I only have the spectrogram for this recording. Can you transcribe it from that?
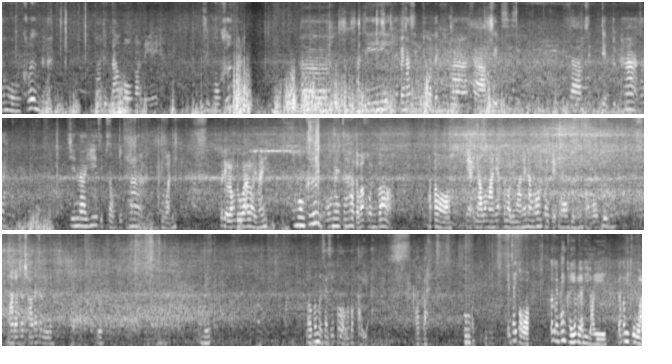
ชั่วโมงครึ่งเดี๋ยวนะมาถึงเก้าโมงตอนนี้สิบโมงครึ่งเอ่ออันนี้ให้ไปห้าสิบหยวนได้คืนมาสามสิบสามสิบเจ็ดจุดห้าเท่ไหร่ชิ้นละยี่สิบสองจุดห้าหยวน ก็เดี๋ยวลองดูว่าอร่อยไหมชั่วโมงครึ่งโอ้แม่จ้าแต่ว่าคนก็มาต่อเนี่ยยาวประมาณเนี้ยตลอดเวลาแนะนำว่าตอนเจ็ดโมงถึงสองโมงครึ่งมาตอนเช้าๆน่าจะรู้ดูอันนี้เราก็เหมือนใส่ไส้กรอกแล้วก็ไก่อะไปเป็นไส้กรอกก็เป็นแป้งเครปเลยใหญ่ๆแล้วก็มีถั่ว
